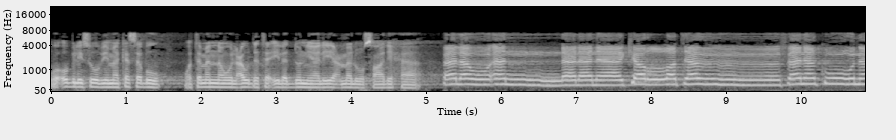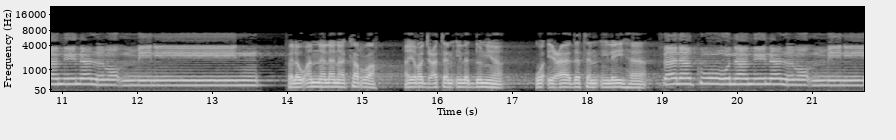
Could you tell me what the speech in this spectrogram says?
وأبلسوا بما كسبوا وتمنوا العودة إلى الدنيا ليعملوا صالحا. فلو أن لنا كرة فنكون من المؤمنين. فلو أن لنا كرة أي رجعة إلى الدنيا وإعادة إليها. فنكون من المؤمنين.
